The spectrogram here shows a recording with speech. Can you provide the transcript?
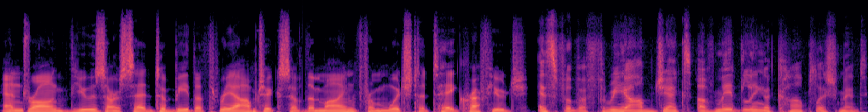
and wrong views are said to be the three objects of the mind from which to take refuge. As for the three objects of middling accomplishment,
